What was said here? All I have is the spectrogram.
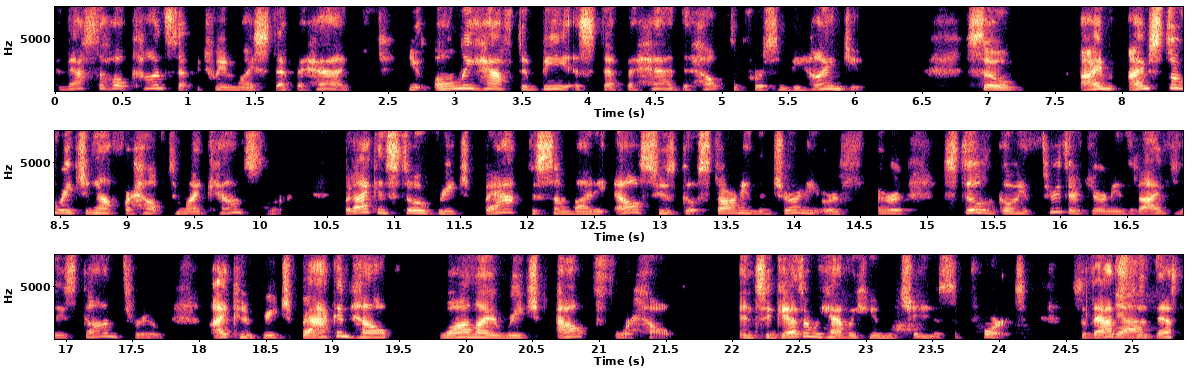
And that's the whole concept between my step ahead. You only have to be a step ahead to help the person behind you. So I'm I'm still reaching out for help to my counselor, but I can still reach back to somebody else who's go, starting the journey or or still going through their journey that I've at least gone through. I can reach back and help while I reach out for help, and together we have a human chain of support. So that's yeah. the, that's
